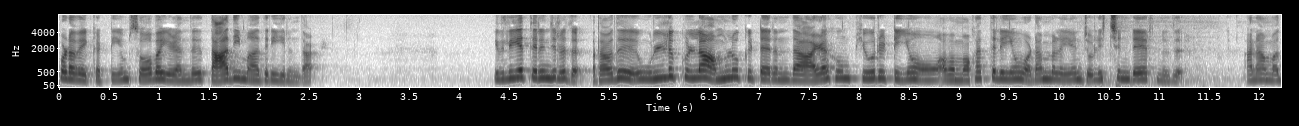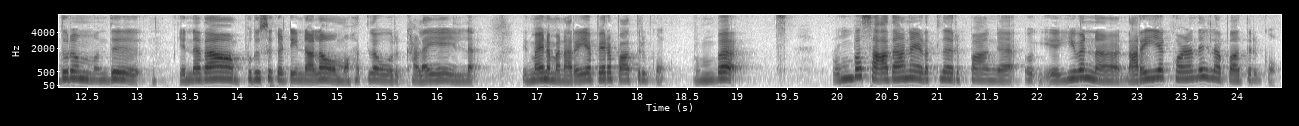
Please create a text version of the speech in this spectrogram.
புடவை கட்டியும் சோபை இழந்து தாதி மாதிரி இருந்தாள். இதுலேயே தெரிஞ்சிருது. அதாவது உள்ளுக்குள்ளே அம்லுக்கிட்ட இருந்த அழகும் ப்யூரிட்டியும் அவன் முகத்துலேயும் உடம்புலையும் ஜொலிச்சுட்டே இருந்தது. ஆனால் மதுரம் வந்து என்னதான் புதுசு கட்டின்றாலும் அவன் முகத்தில் ஒரு கலையே இல்லை. இது மாதிரி நம்ம நிறைய பேரை பார்த்துருக்கோம். ரொம்ப ரொம்ப சாதாரண இடத்துல இருப்பாங்க. ஈவன் நிறைய குழந்தைகளை பார்த்துருக்கோம்.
